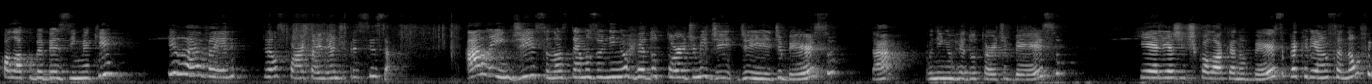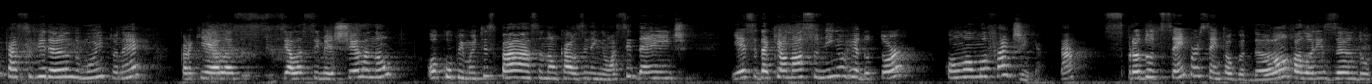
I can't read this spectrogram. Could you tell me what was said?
coloca o bebezinho aqui e leva ele, transporta ele onde precisar. Além disso, nós temos o ninho redutor de, de, de berço, tá? O ninho redutor de berço, que ele a gente coloca no berço para a criança não ficar se virando muito, né? Para que ela, se ela se mexer, ela não ocupe muito espaço, não cause nenhum acidente. E esse daqui é o nosso ninho redutor com almofadinha Produtos 100% algodão, valorizando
